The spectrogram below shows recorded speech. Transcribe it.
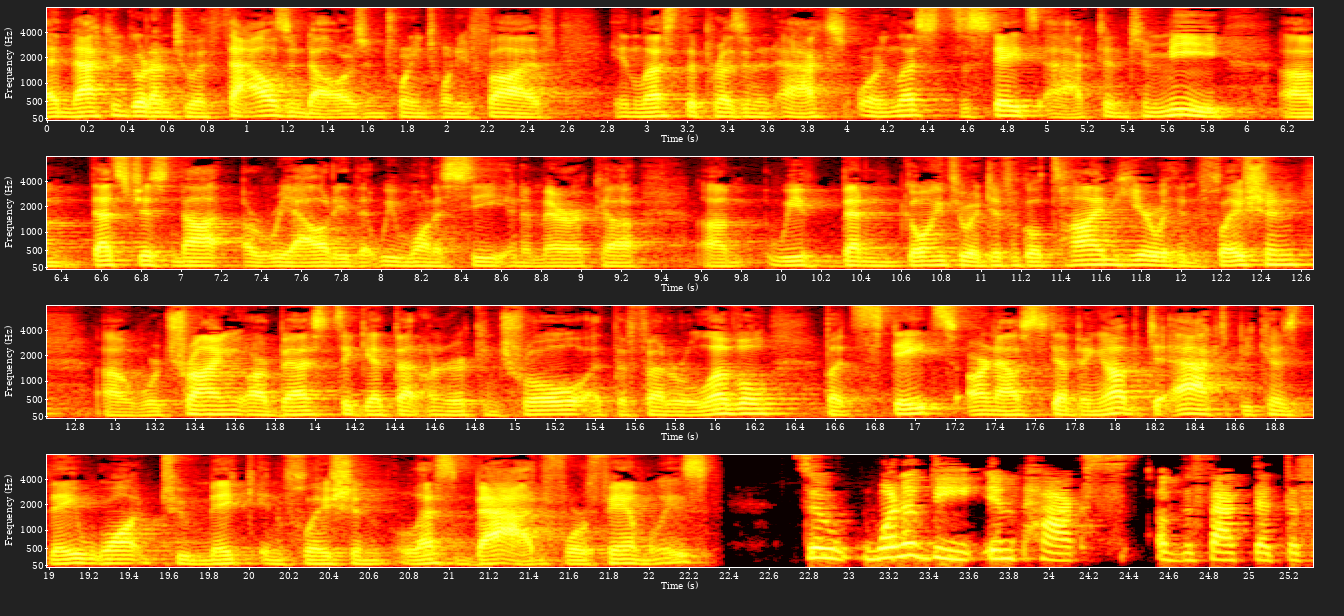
and that could go down to $1,000 in 2025 unless the president acts or unless the states act. And to me, um, that's just not a reality that we want to see in America. Um, we've been going through a difficult time here with inflation. Uh, we're trying our best to get that under control at the federal level, but states are now stepping up to act because they want to make inflation less bad for families. So, one of the impacts of the fact that the,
